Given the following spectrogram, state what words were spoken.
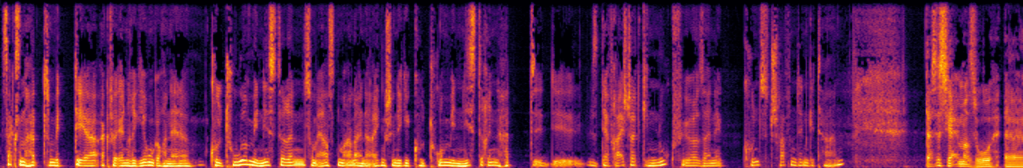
Sachsen hat mit der aktuellen Regierung auch eine Kulturministerin zum ersten Mal, eine eigenständige Kulturministerin. Hat äh, der Freistaat genug für seine Kunstschaffenden getan? Das ist ja immer so. Äh,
